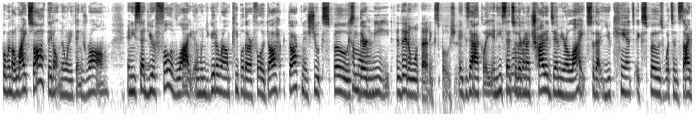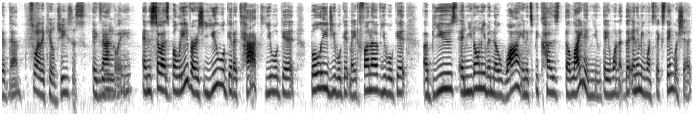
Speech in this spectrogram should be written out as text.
But when the lights off they don't know anything's wrong. And he said you're full of light. And when you get around people that are full of dark, darkness you expose Come their on. need. And they don't want that exposure. exactly. And he said so they're going to try to dim your light so that you can't expose what's inside of them. That's why they killed Jesus. Exactly. Mm-hmm. And so, as believers, you will get attacked, you will get bullied, you will get made fun of, you will get abused, and you don't even know why. And it's because the light in you, they want the enemy wants to extinguish it.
